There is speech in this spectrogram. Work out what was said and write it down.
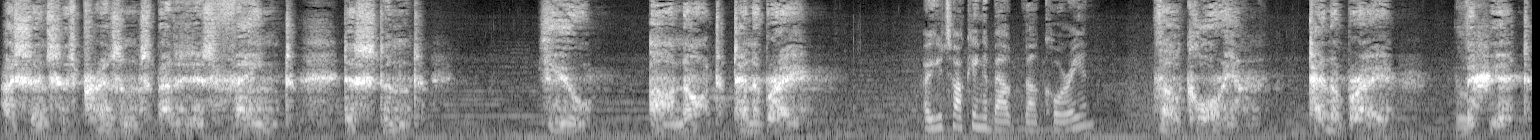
I sense his presence, but it is faint, distant. You are not Tenebrae. Are you talking about Valkorion? Valkorion, Tenebrae, Vitiate,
